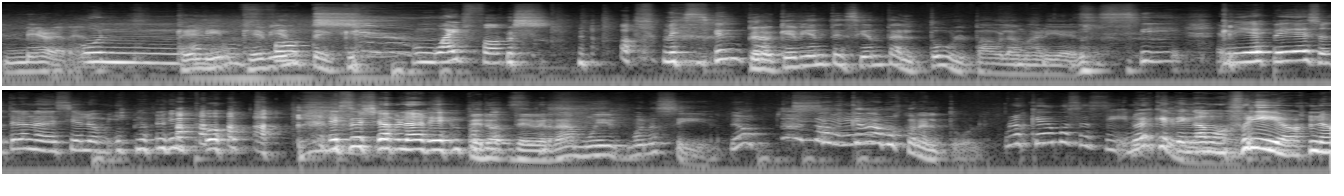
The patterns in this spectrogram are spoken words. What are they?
Marilyn. un Qué, eh, bien- un qué bien te... qué- un white fox. me siento Pero qué bien te sienta el tul, Paula Mariel. Sí, en mi despedida de soltera no decía lo mismo, no importa. Eso ya hablaremos. Pero de verdad muy... Bueno, sí. Yo- nos quedamos con el tul. Nos quedamos así. No es que tengamos frío, no,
